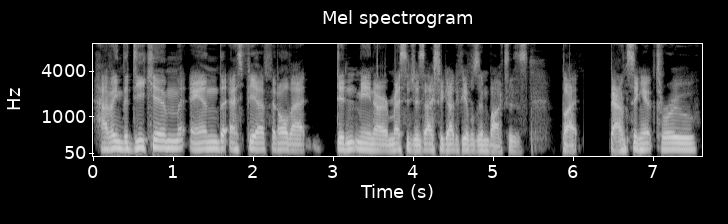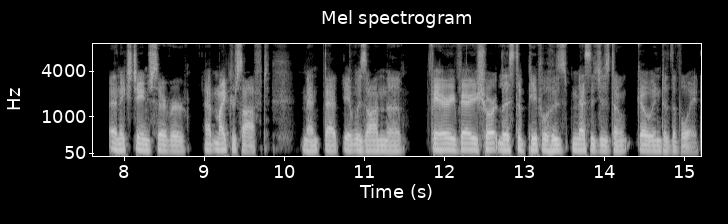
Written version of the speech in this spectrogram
having the DKIM and the SPF and all that didn't mean our messages actually got to people's inboxes, but bouncing it through an Exchange server at Microsoft meant that it was on the very, very short list of people whose messages don't go into the void.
